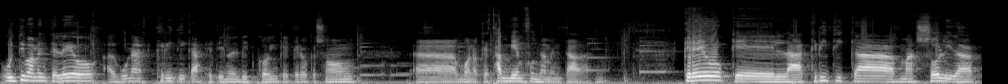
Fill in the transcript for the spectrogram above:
últimamente leo algunas críticas que tiene el Bitcoin que creo que son Ah, bueno, que están bien fundamentadas. Creo que la crítica más sólida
